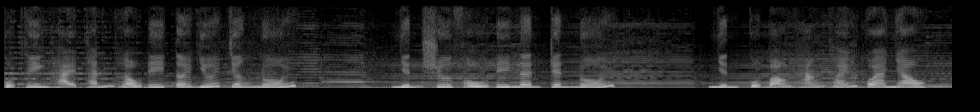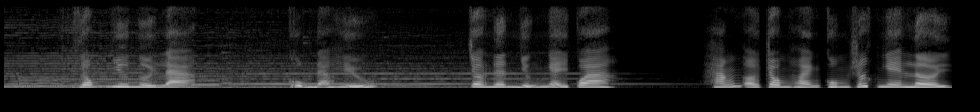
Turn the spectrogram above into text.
của Thiên Hải Thánh Hậu đi tới dưới chân núi. Nhìn sư phụ đi lên trên núi. Nhìn của bọn hắn thoáng qua nhau. Giống như người lạ. Cũng đã hiểu. Cho nên những ngày qua, Hắn ở trong hoàng cung rất nghe lời.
